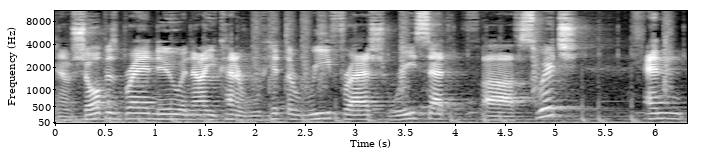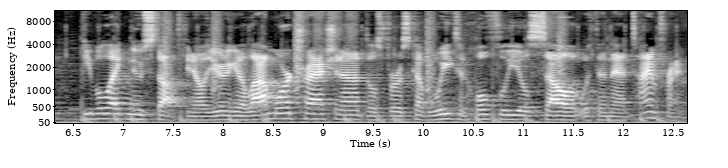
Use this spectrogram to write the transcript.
and it'll show up as brand new. And now you kind of hit the refresh, reset uh, switch, and people like new stuff. You know, you're gonna get a lot more traction on it those first couple weeks, and hopefully you'll sell it within that time frame.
